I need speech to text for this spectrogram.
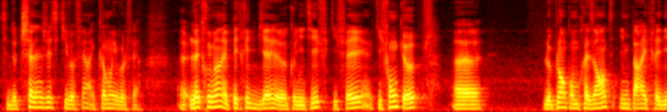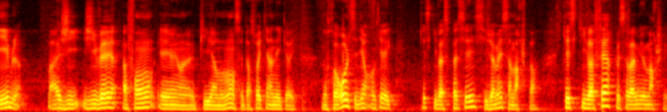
c'est de challenger ce qu'il veut faire et comment il veut le faire. Euh, l'être humain est pétri de biais cognitifs qui, fait, qui font que le plan qu'on me présente, il me paraît crédible, bah, j'y vais à fond et, puis à un moment on s'aperçoit qu'il y a un écueil. Notre rôle c'est de dire ok qu'est-ce qui va se passer si jamais ça marche pas? Qu'est-ce qui va faire que ça va mieux marcher?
